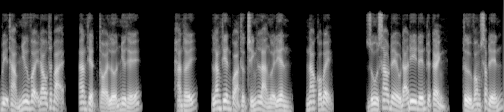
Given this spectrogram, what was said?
bị thảm như vậy đau thất bại an thiệt thòi lớn như thế. Hắn thấy, lăng thiên quả thực chính là người điên, nào có bệnh dù sao đều đã đi đến tuyệt cảnh, tử vong sắp đến,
